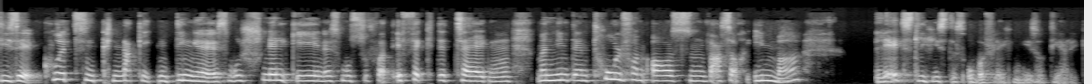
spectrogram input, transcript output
diese kurzen, knackigen Dinge. Es muss schnell gehen, es muss sofort Effekte zeigen. Man nimmt ein Tool von außen, was auch immer. Letztlich ist das Oberflächenesoterik.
